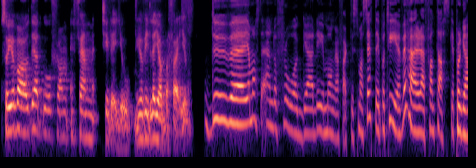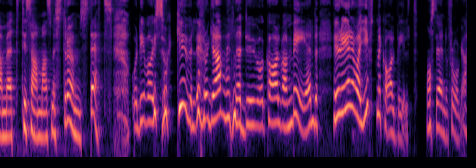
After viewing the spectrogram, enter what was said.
Så jag valde att gå från FN till EU. Jag ville jobba för EU. Du, eh, jag måste ändå fråga, det är många faktiskt som har sett dig på tv här i det här fantastiska programmet tillsammans med Strömstedts. Och det var ju så kul det programmet när du och Carl var med. Hur är det att vara gift med Carl Bildt? Måste jag ändå fråga.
